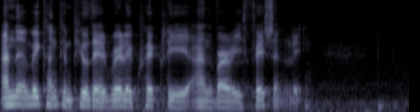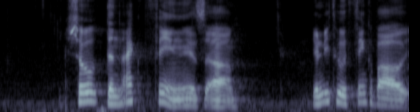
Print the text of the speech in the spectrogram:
And then we can compute it really quickly and very efficiently. So the next thing is uh, you need to think about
